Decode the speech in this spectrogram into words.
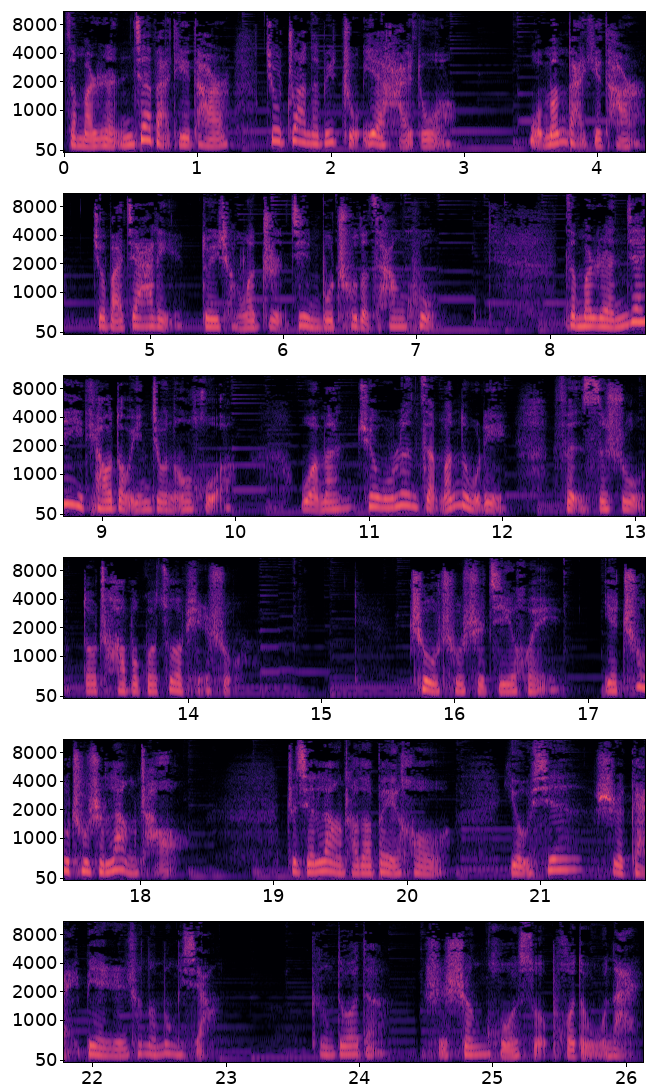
怎么人家摆地摊儿就赚的比主业还多，我们摆地摊儿就把家里堆成了只进不出的仓库。怎么人家一条抖音就能火，我们却无论怎么努力，粉丝数都超不过作品数。处处是机会，也处处是浪潮。这些浪潮的背后，有些是改变人生的梦想，更多的是生活所迫的无奈。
